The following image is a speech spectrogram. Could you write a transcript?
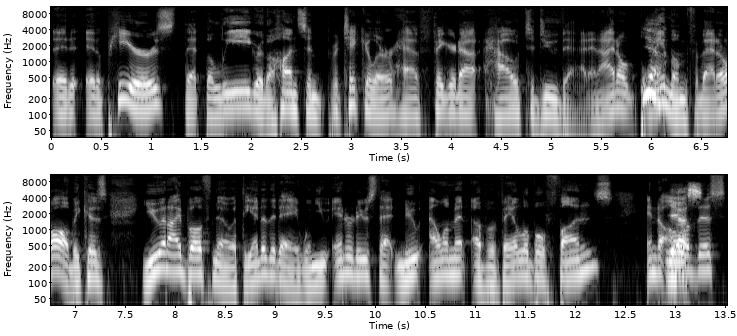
it, it appears that the league or the Hunts in particular have figured out how to do that. And I don't Yeah. blame them for that at all because you and I both know at the end of the day, when you introduce that new element of available funds into all of this,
